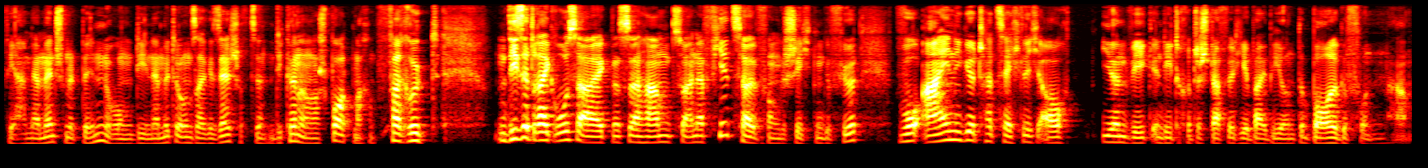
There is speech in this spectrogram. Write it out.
wir haben ja Menschen mit Behinderungen, die in der Mitte unserer Gesellschaft sind und die können auch noch Sport machen. Verrückt. Und diese drei Großereignisse haben zu einer Vielzahl von Geschichten geführt, wo einige tatsächlich auch ihren Weg in die dritte Staffel hier bei Beyond the Ball gefunden haben.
